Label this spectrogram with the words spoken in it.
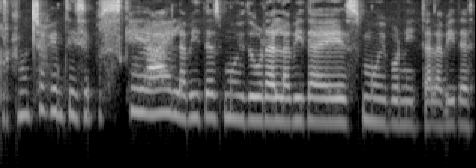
porque mucha gente dice, pues es que, ay, la vida es muy dura, la vida es muy bonita, la vida es...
